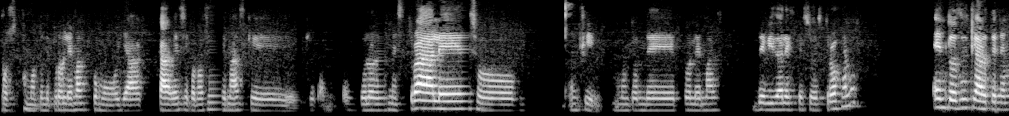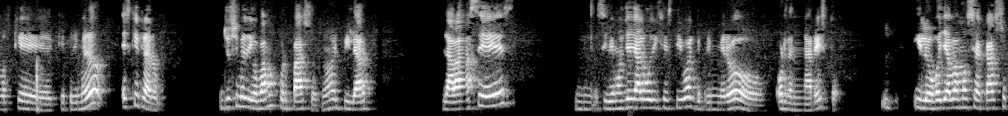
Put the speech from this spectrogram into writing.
pues, un montón de problemas como ya cada vez se conoce más que, pues, dolores menstruales o, en fin, un montón de problemas debido al exceso de estrógenos. Entonces, claro, tenemos que, que primero, es que claro, yo siempre digo, vamos por pasos, ¿no? El pilar, la base es, mm, si vemos ya algo digestivo, hay que primero ordenar esto. Y luego ya vamos, si acaso,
